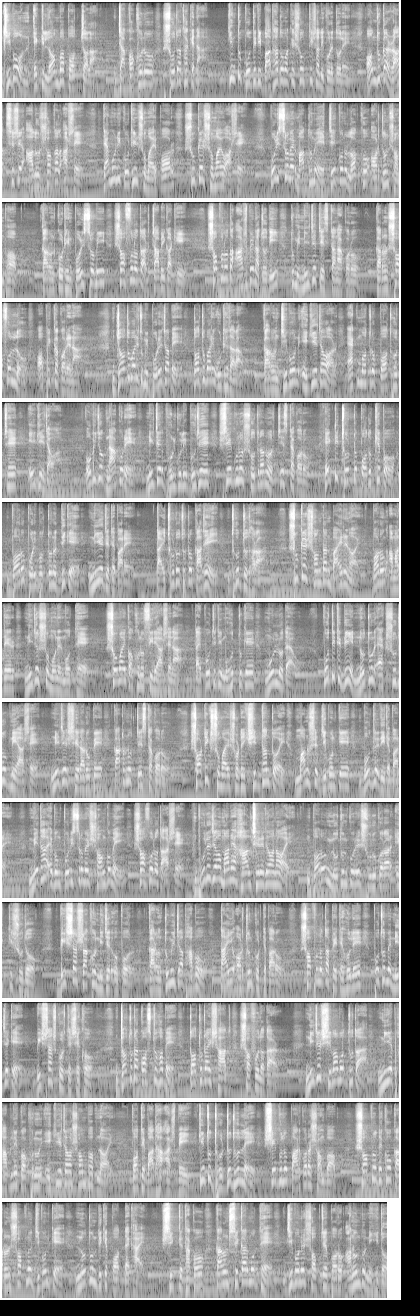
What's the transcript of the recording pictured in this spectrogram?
জীবন একটি লম্বা পথ চলা, যা কখনো সোজা থাকে না। কিন্তু প্রতিটি বাধা তোমাকে শক্তিশালী করে তোলে। অন্ধকার রাত শেষে আলোর সকাল আসে, তেমনি কঠিন সময়ের পর সুখের সময়ও আসে। পরিশ্রমের মাধ্যমে যে কোনো লক্ষ্য অর্জন সম্ভব, কারণ কঠিন পরিশ্রমই সফলতার চাবিকাঠি। সফলতা আসবে না যদি তুমি নিজে চেষ্টা না করো, কারণ সাফল্য অপেক্ষা করে না। যতবারই তুমি পড়ে যাবে, ততবারই উঠে দাঁড়াও। কারণ জীবন এগিয়ে যাওয়ার একমাত্র পথ হচ্ছে এগিয়ে যাওয়া। অভিযোগ না করে নিজের ভুলগুলি বুঝে সেগুলো শোধরানোর চেষ্টা করো। একটি ছোট্ট পদক্ষেপও বড় পরিবর্তনের দিকে নিয়ে যেতে পারে। তাই ছোট ছোট কাজেই ধৈর্য ধরা। সুখের সন্ধান বাইরে নয়, বরং আমাদের নিজস্ব মনের মধ্যে। সময় কখনো ফিরে আসে না, তাই প্রতিটি মুহূর্তকে মূল্য দাও। প্রতিটি দিন নতুন এক সুযোগ নিয়ে আসে। নিজের সেরা রূপে কাটানোর চেষ্টা করো। সঠিক সময়ে সঠিক সিদ্ধান্তই মানুষের জীবনকে বদলে দিতে পারে। মেধা এবং পরিশ্রমের সঙ্গমেই সফলতা আসে। ভুলে যাওয়া মানে হাল ছেড়ে দেওয়া নয়, বরং নতুন করে শুরু করার একটি সুযোগ। বিশ্বাস রাখো নিজের ওপর, কারণ তুমি যা ভাবো তাই অর্জন করতে পারো। সফলতা পেতে হলে প্রথমে নিজেকে বিশ্বাস করতে শেখো। যতটা কষ্ট হবে, ততটাই স্বাদ সফলতার। নিজের সীমাবদ্ধতা নিয়ে ভাবলে কখনো এগিয়ে যাওয়া সম্ভব নয়। পথে বাধা আসবেই। কিন্তু ধৈর্য ধরলে সেগুলো পার করা সম্ভব। স্বপ্ন দেখো কারণ স্বপ্ন জীবনকে নতুন দিকে পথ দেখায়। শিখতে থাকো কারণ শেখার মধ্যে জীবনের সবচেয়ে বড় আনন্দ নিহিত।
